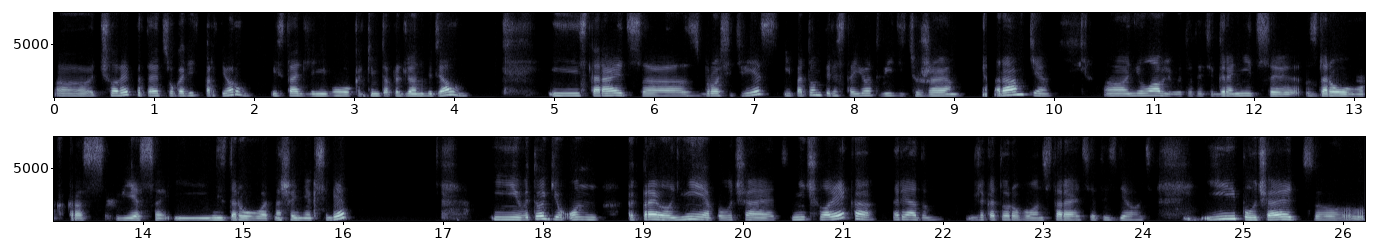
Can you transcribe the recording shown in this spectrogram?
э, человек пытается угодить партнеру и стать для него каким-то определенным идеалом, и старается сбросить вес, и потом перестает видеть уже рамки, э, не улавливает вот эти границы здорового как раз веса и нездорового отношения к себе. И в итоге он как правило, не получает ни человека рядом, для которого он старается это сделать, и получает э,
